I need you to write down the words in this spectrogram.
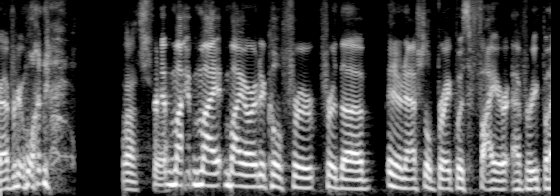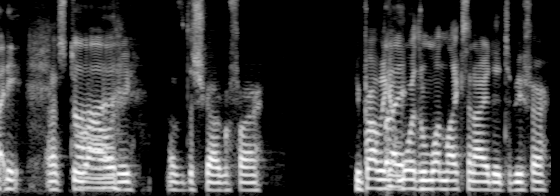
everyone. That's fair. my my my article for for the international break was fire everybody. That's duality of the Chicago Fire. You probably got more than one like than I did, to be fair.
